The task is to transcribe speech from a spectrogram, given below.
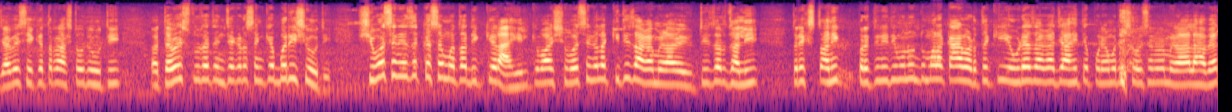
ज्यावेळेस एकत्र राष्ट्रवादी होती त्यावेळेस सुद्धा त्यांच्याकडे संख्या बरीचशी होती. शिवसेनेचं कसं मताधिक्य राहील किंवा शिवसेनेला किती जागा मिळावी? युती जर झाली तर एक स्थानिक प्रतिनिधी म्हणून तुम्हाला काय वाटतं की एवढ्या जागा ज्या आहेत त्या पुण्यामध्ये शिवसेनेला मिळायला हव्यात?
